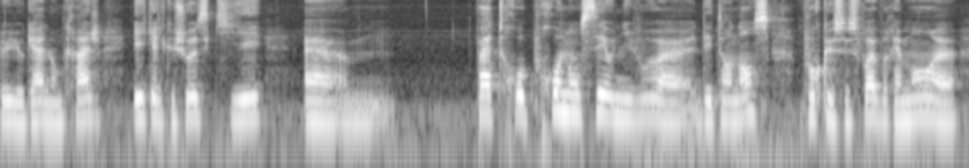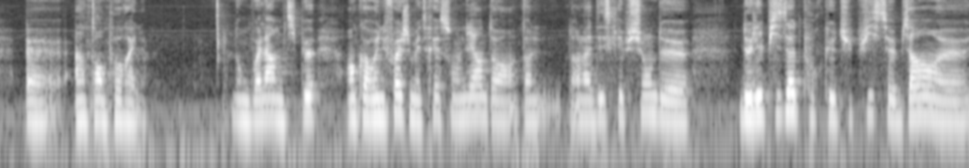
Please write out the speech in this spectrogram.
le yoga, l'ancrage, et quelque chose qui est pas trop prononcé au niveau euh, des tendances pour que ce soit vraiment euh, euh, intemporel. Donc voilà un petit peu, encore une fois, je mettrai son lien dans la description de, de l'épisode pour que tu puisses bien euh,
